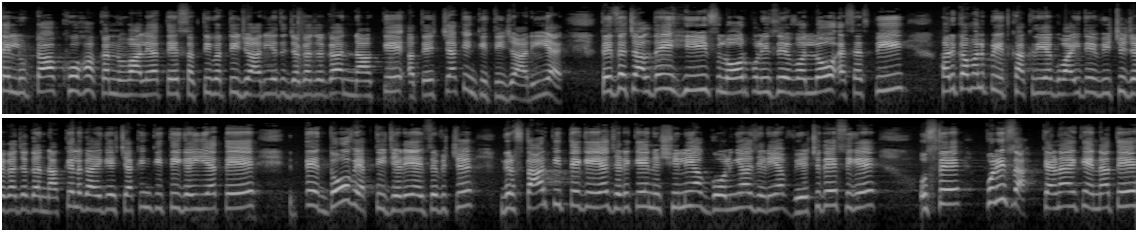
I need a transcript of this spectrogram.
ਤੇ ਲੁੱਟਾ ਖੋਹਾ ਕਰਨ ਵਾਲਿਆਂ ਤੇ ਸਖਤੀ ਵਰਤੀ ਜਾ ਰਹੀ ਹੈ ਤੇ ਜਗ੍ਹਾ ਜਗ੍ਹਾ ਨਾਕੇ ਅਤੇ ਚੈਕਿੰਗ ਕੀਤੀ ਜਾ ਰਹੀ ਹੈ। ਤੇ ਇਸ ਦੇ ਚੱਲਦੇ ਹੀ ਫਲੋਰ ਪੁਲਿਸ ਦੇ ਵੱਲੋਂ ਐਸਐਸਪੀ ਹਰਕਮਲਪ੍ਰੀਤ ਖੱਕ ਦੀ ਅਗਵਾਈ ਦੇ ਵਿੱਚ ਜਗ੍ਹਾ ਜਗ੍ਹਾ ਨਾਕੇ ਲਗਾਏ ਗਏ, ਚੈਕਿੰਗ ਕੀਤੀ ਗਈ ਹੈ ਤੇ ਤੇ ਦੋ ਵਿਅਕਤੀ ਜਿਹੜੇ ਆ ਇਸ ਦੇ ਵਿੱਚ ਗ੍ਰਿਫਤਾਰ ਕੀਤੇ ਗਏ ਆ, ਜਿਹੜੇ ਕਿ ਨਸ਼ੀਲੀਆਂ ਗੋਲੀਆਂ ਜਿਹੜੀਆਂ ਵੇਚਦੇ ਸੀਗੇ ਉਸ ਤੇ ਪੁਲਿਸ ਦਾ ਕਹਿਣਾ ਹੈ ਕਿ ਇਹਨਾਂ ਤੇ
